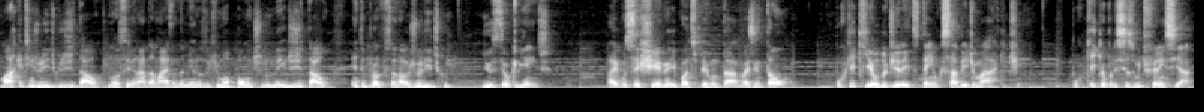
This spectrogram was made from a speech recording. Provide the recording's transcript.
Marketing jurídico digital não seria nada mais, nada menos do que uma ponte no meio digital entre o profissional jurídico e o seu cliente. Aí você chega e pode se perguntar, mas então por que, que eu do direito tenho que saber de marketing? Por que, que eu preciso me diferenciar?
